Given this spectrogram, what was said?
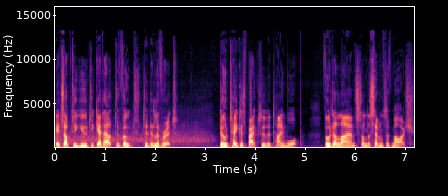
It's up to you to get out to vote to deliver it. Don't take us back through the time warp. Vote Alliance on the 7th of March.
